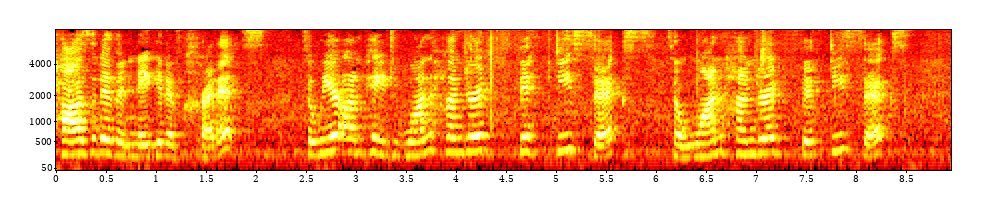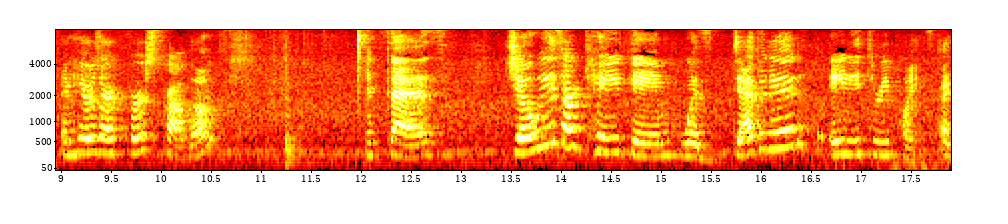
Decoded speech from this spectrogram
positive and negative credits. So we are on page 156, so 156, and here's our first problem. It says, Joey's arcade game was debited 83 points. A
